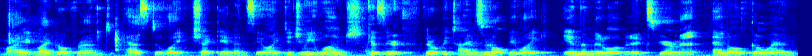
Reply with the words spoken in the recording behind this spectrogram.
my my girlfriend has to like check in and say like, "Did you eat lunch?" Because there there will be times when I'll be like in the middle of an experiment and I'll go in,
